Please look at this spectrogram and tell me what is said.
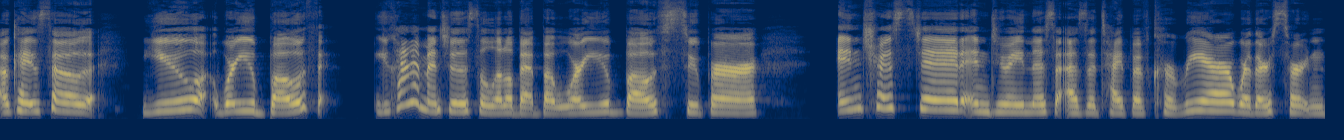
Okay, so you were you both you kind of mentioned this a little bit, but were you both super interested in doing this as a type of career? Where there's certain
